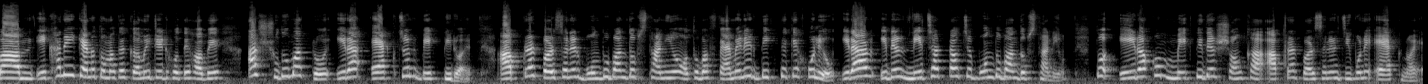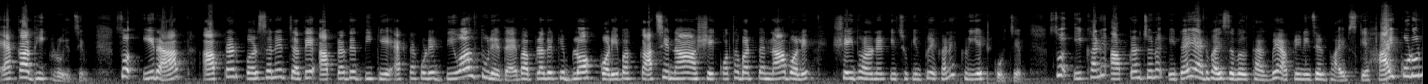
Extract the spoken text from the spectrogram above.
বা এখানেই কেন তোমাকে কমিটেড হতে হবে। আর শুধুমাত্র এরা একজন ব্যক্তি নয়, আপনার পার্সনের বন্ধু বান্ধব স্থানীয় অথবা ফ্যামিলির দিক থেকে হলেও এরা এদের নেচারটা হচ্ছে বন্ধু বান্ধব স্থানীয়। তো এইরকম ব্যক্তিদের সংখ্যা আপনার পার্সনের জীবনে এক নয়, একাধিক রয়েছে। সো এরা আপনার পার্সনের যাতে আপনাদের দিকে একটা করে দেওয়াল তুলে দেয় বা আপনাদেরকে ব্লক করে বা কাছে না আসে, কথাবার্তা না বলে সেই ধরনের কিছু কিন্তু এখানে ক্রিয়েট করছে। সো এখানে আপনার জন্য এটাই অ্যাডভাইসেবল থাকবে। আপনি নিজের ভাইবসকে হাই করুন।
